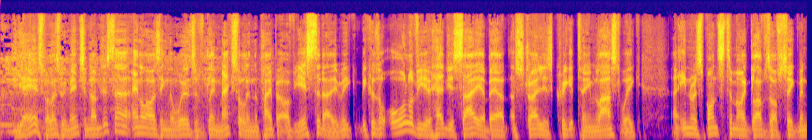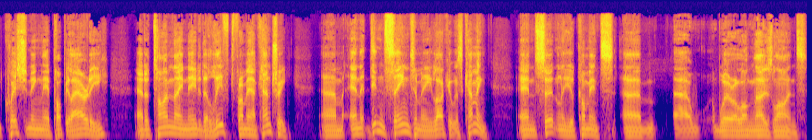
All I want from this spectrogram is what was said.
Yes, well, as we mentioned, I'm just uh, analysing the words of Glenn Maxwell in the paper of yesterday because all of you had your say about Australia's cricket team last week uh, in response to my gloves off segment, questioning their popularity at a time they needed a lift from our country. Um, and it didn't seem to me like it was coming. And certainly your comments um, uh, were along those lines.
